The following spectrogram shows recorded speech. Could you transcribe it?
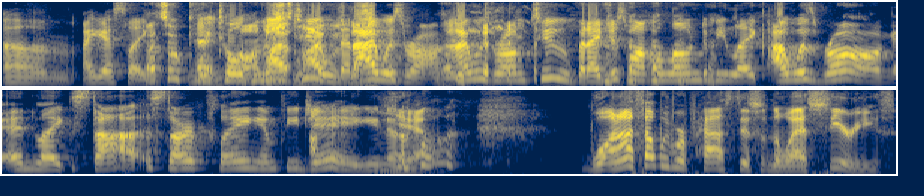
um, I guess like that's okay. We told Honestly. me too I, I that I was wrong. I was wrong too, but I just want Malone to be like, I was wrong, and like stop, start playing MPJ. You know. Yeah. Well, and I thought we were past this in the last series,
